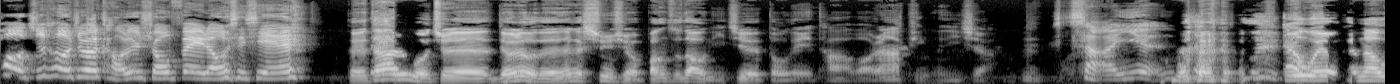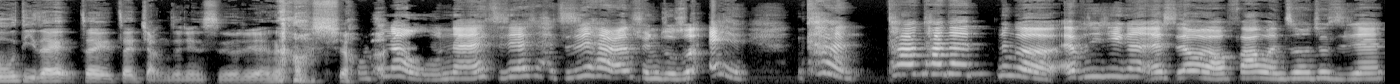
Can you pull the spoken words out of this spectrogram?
后之后就会考虑收费喽，谢谢。对，大家如果觉得柳柳的那个讯息有帮助到你，记得抖那一他好不好？让他平衡一下。嗯，傻眼，因为我有看到乌迪在在在讲这件事，我觉得很好笑。我真的很无奈，直接还直接还有人群主说，哎、你看他他在那个 FTT 跟 SLL 发文之后就直接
